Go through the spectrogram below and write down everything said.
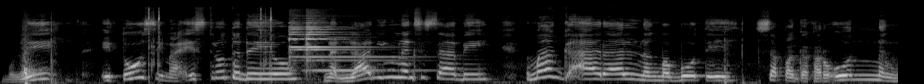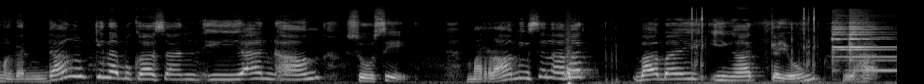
Muli, ito si Maestro Tadeo na laging nagsasabi, mag-aral ng mabuti sa pagkakaroon ng magandang kinabukasan, iyan ang susi. Maraming salamat, babay, ingat kayong lahat.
